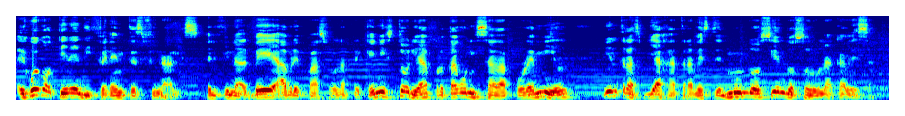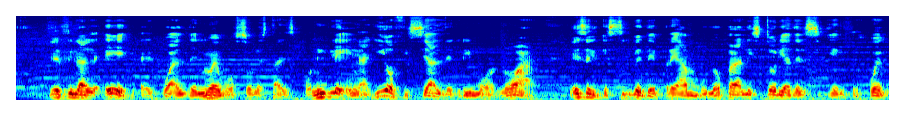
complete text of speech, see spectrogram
El juego tiene diferentes finales. El final B abre paso a una pequeña historia protagonizada por Emil mientras viaja a través del mundo siendo solo una cabeza. Y el final E, el cual de nuevo solo está disponible en la guía oficial de Grimoire Noir, es el que sirve de preámbulo para la historia del siguiente juego.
